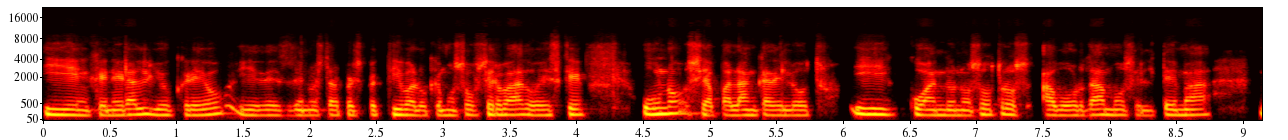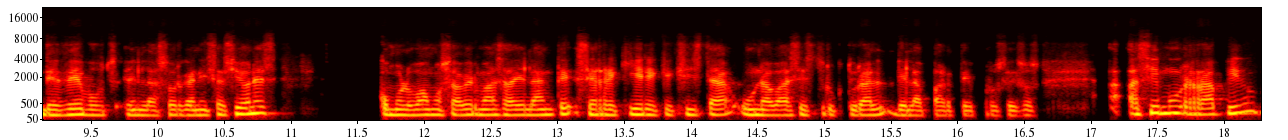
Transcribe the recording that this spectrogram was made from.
y en general yo creo y desde nuestra perspectiva lo que hemos observado es que uno se apalanca del otro y cuando nosotros abordamos el tema de DevOps en las organizaciones, como lo vamos a ver más adelante, se requiere que exista una base estructural de la parte de procesos. Así muy rápido,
